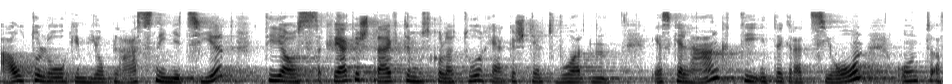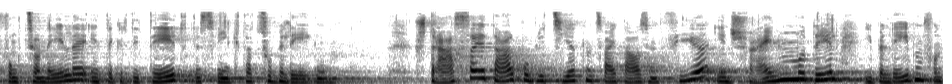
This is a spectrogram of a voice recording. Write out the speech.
autologe Myoblasten injiziert, die aus quergestreifter Muskulatur hergestellt wurden. Es gelang, die Integration und funktionelle Integrität des Sphinkter zu belegen. Strasser et al. publizierten 2004 in Schweinemodell Überleben von,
